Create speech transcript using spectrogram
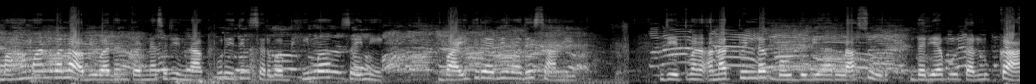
महामानवाला अभिवादन करण्यासाठी नागपूर येथील सर्व भीम सैनिक बाईक रॅलीमध्ये सामील जेतवन अनाथपिंडक बौद्ध विहार लासूर दर्यापूर तालुका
